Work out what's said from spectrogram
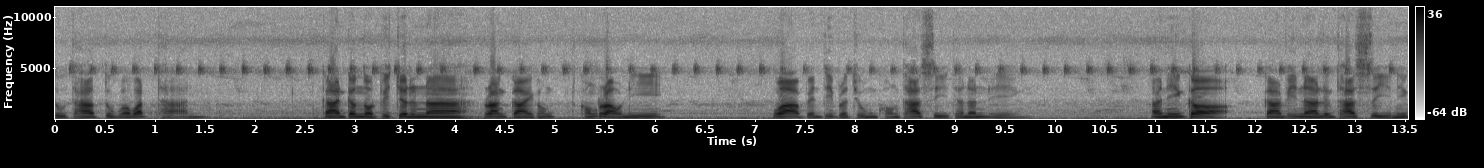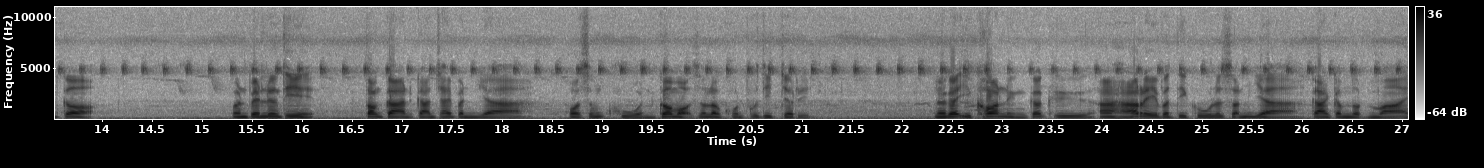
ตุธาตุววัฏฐาน การกำหนดพิจารณาร่างกายของของเรานี้ ว่าเป็นที่ประชุมของธาตุสี่เท่านั้นเอง อันนี้ก็การพิจารณาเรื่องธาตุสี่นี้ก็มันเป็นเรื่องที่ต้องการการใช้ปัญญา พอสมควรก็เหมาะสำหรับคนผู้ที่จริต แล้วก็อีกข้อหนึ่งก็คือ อาหารเรปฏิกูลสัญญา การกำหนดหมาย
